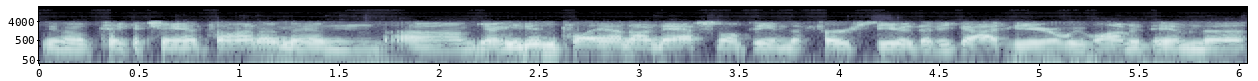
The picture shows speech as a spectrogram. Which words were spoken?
you know take a chance on him, and um, you know, he didn't play on our national team the first year that he got here. We wanted him to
